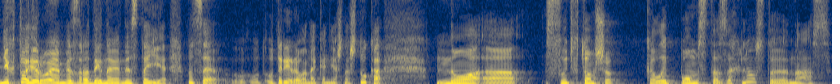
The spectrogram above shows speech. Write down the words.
ніхто героями з родиною не стає. Ну, це утрірована, звісно, штука. Но е, суть в тому, що коли помста захльостує нас,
